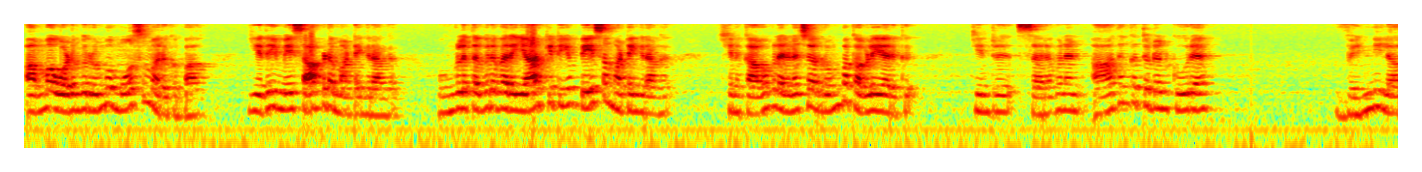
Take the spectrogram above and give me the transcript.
அம்மா உடம்பு ரொம்ப மோசமா இருக்குப்பா. எதையுமே சாப்பிட மாட்டேங்கிறாங்க. உங்களை தவிர வேற யார்கிட்டயும் பேச மாட்டேங்கிறாங்க. எனக்கு அவங்கள நினைச்சா ரொம்ப கவலையா இருக்கு என்று சரவணன் ஆதங்கத்துடன் கூற வெண்ணிலா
